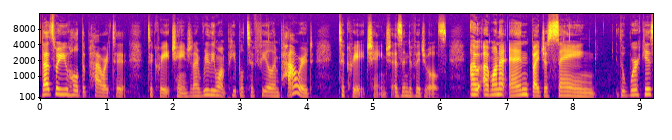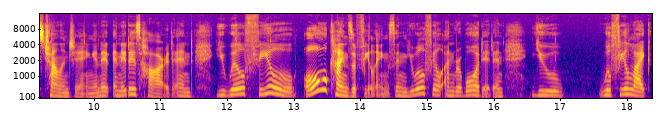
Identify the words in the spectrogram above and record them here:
That's where you hold the power to, to create change. And I really want people to feel empowered to create change as individuals. I, I want to end by just saying the work is challenging and it and it is hard and you will feel all kinds of feelings and you will feel unrewarded and you will feel like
